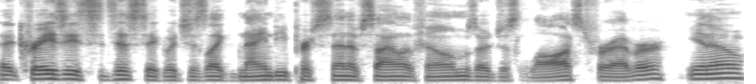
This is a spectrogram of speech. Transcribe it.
that crazy statistic which is like 90% of silent films are just lost forever you know?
